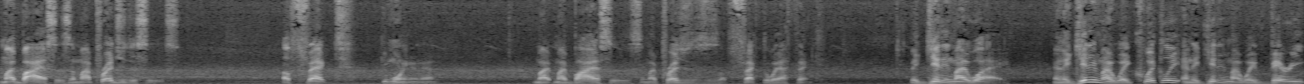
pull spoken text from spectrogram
my biases and my prejudices affect. Good morning, man. My my biases and my prejudices affect the way I think. They get in my way. And they get in my way quickly and they get in my way very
